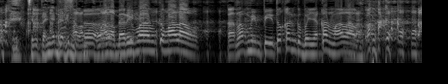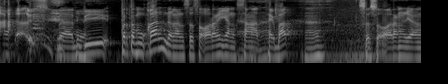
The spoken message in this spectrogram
Ceritanya dari malam ke malam. Dari malam ke malam. Karena mimpi itu kan kebanyakan malam. Nah dipertemukan dengan seseorang yang sangat hebat. Hah? Seseorang yang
